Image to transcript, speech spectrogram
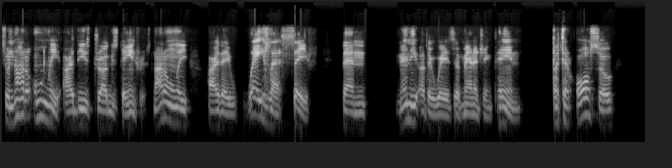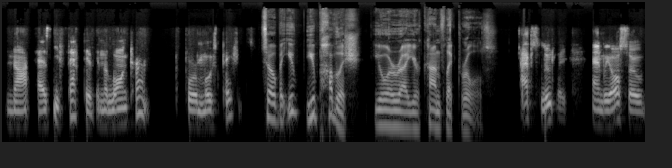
So not only are these drugs dangerous, not only are they way less safe than many other ways of managing pain, but they're also not as effective in the long term for most patients. So, but you you publish your uh, your conflict rules. Absolutely. And we also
